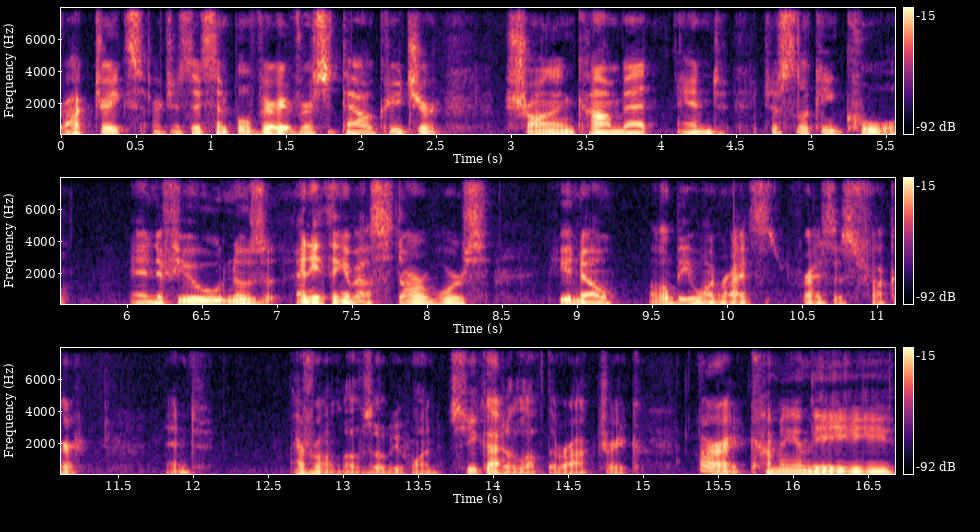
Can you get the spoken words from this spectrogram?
rock drakes are just a simple, very versatile creature, strong in combat and just looking cool. And if you knows anything about Star Wars, you know Obi Wan rise rises fucker, and everyone loves Obi Wan, so you gotta love the rock drake. All right, coming in the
